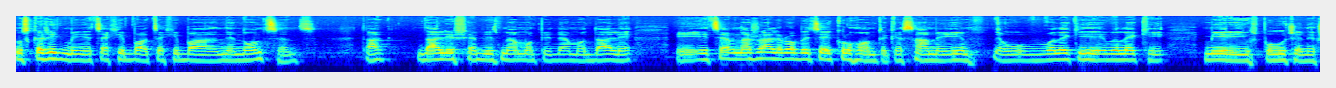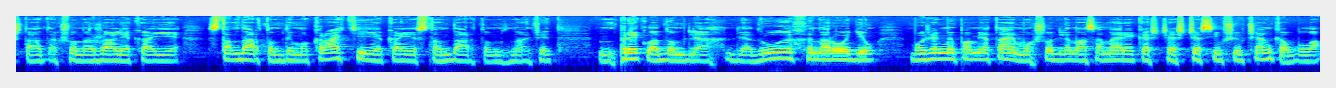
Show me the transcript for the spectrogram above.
Ну скажіть мені, це хіба, це хіба не нонсенс? Так? Далі ще візьмемо, підемо далі. І, і це, на жаль, робиться і кругом таке саме. І у великій, великій мірі і в Сполучених Штатах, що, на жаль, яка є стандартом демократії, яка є стандартом, значить, прикладом для, для других народів. Бо ж як ми пам'ятаємо, що для нас Америка ще з часів Шевченка була,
